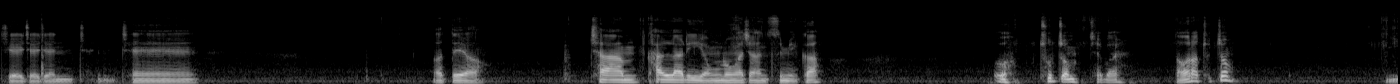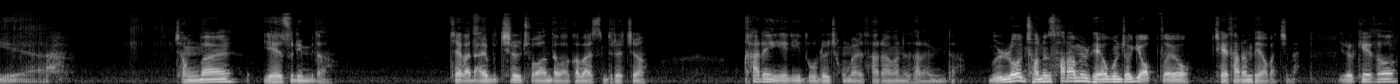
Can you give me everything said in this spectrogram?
제제젠젠젠. 어때요? 참 칼날이 영롱하지 않습니까? 어, 초점 제발 나와라 초점. 이야. 정말 예술입니다. 제가 날붙이를 좋아한다고 아까 말씀드렸죠. 칼의 예리도를 정말 사랑하는 사람입니다. 물론 저는 사람을 배워본 적이 없어요. 제 살은 배워봤지만. 이렇게 해서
